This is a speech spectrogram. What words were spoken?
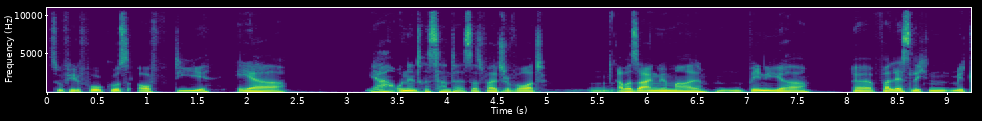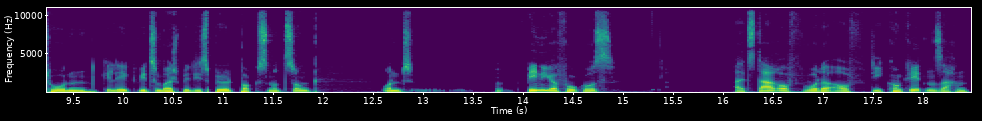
zu viel Fokus auf die eher, ja, uninteressanter ist das falsche Wort, aber sagen wir mal, weniger äh, verlässlichen Methoden gelegt, wie zum Beispiel die Spiritbox-Nutzung und weniger Fokus als darauf wurde auf die konkreten Sachen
